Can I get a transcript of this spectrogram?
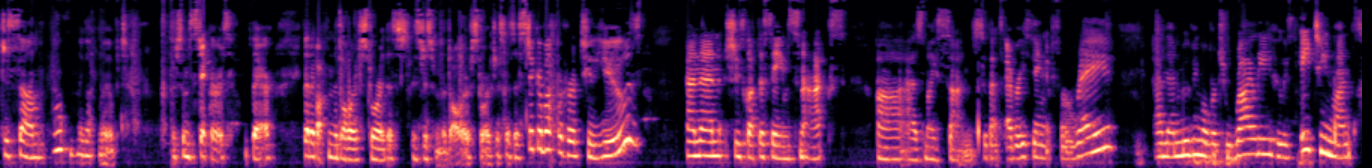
just some, oh, they got moved. There's some stickers there that I got from the dollar store. This is just from the dollar store, just as a sticker book for her to use. And then she's got the same snacks uh, as my son. So that's everything for Ray. And then moving over to Riley, who is 18 months.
